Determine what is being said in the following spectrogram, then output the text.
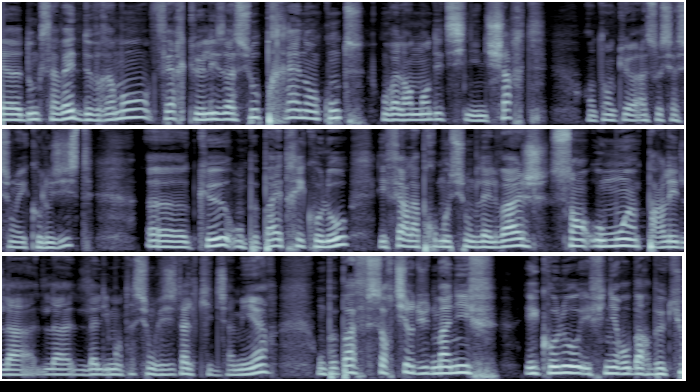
euh, donc, ça va être de vraiment faire que les assos prennent en compte. On va leur demander de signer une charte en tant qu'association écologiste, euh, qu'on ne peut pas être écolo et faire la promotion de l'élevage sans au moins parler de la- de la- de l'alimentation végétale qui est déjà meilleure. On ne peut pas sortir d'une manif écolo et finir au barbecue.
